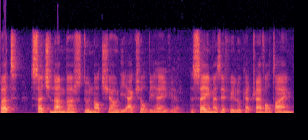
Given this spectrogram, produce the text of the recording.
But such numbers do not show the actual behavior. The same as if we look at travel time,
